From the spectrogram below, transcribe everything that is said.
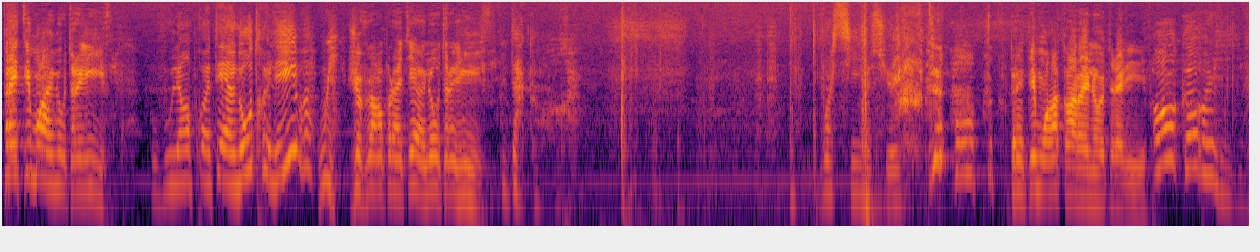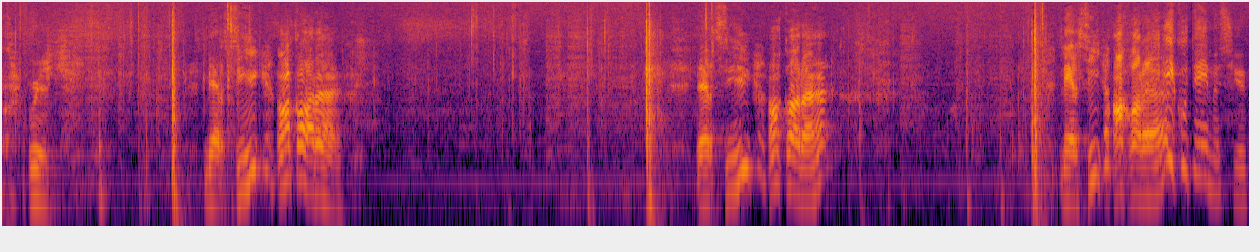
Prêtez-moi un autre livre. Vous voulez emprunter un autre livre? Oui, je veux emprunter un autre livre. D'accord. Voici, monsieur. Prêtez-moi encore un autre livre. Encore un livre. Oui. Merci. Encore un. Merci. Encore un. Merci. Encore un. Écoutez, monsieur,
